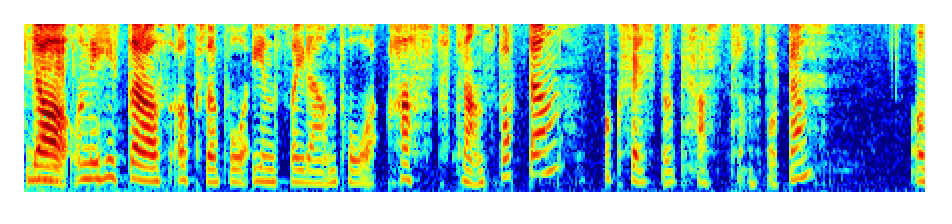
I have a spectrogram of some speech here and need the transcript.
Ja, och ni hittar oss också på Instagram på hasttransporten. Och Facebook Hasttransporten. Och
